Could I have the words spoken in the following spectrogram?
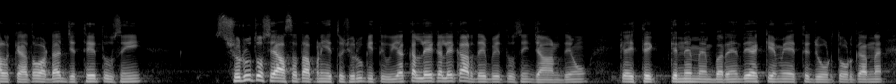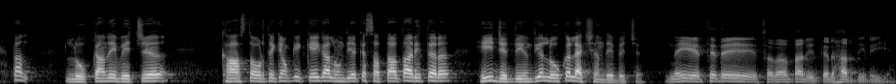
ਹਲਕਾ ਹੈ ਤੁਹਾਡਾ ਜਿੱਥੇ ਤੁਸੀਂ ਸ਼ੁਰੂ ਤੋਂ ਸਿਆਸਤ ਆਪਣੀ ਇੱਥੋਂ ਸ਼ੁਰੂ ਕੀਤੀ ਹੋਈ ਆ। ਕੱਲੇ-ਕੱਲੇ ਘਰ ਦੇ ਵਿੱਚ ਤੁਸੀਂ ਜਾਣਦੇ ਹੋ ਕਿ ਇੱਥੇ ਕਿੰਨੇ ਮੈਂਬਰ ਰਹਿੰਦੇ ਆ, ਕਿਵੇਂ ਇੱਥੇ ਜੋੜ ਤੋੜ ਕਰਨਾ ਤਾਂ ਲੋਕਾਂ ਦੇ ਵਿੱਚ ਖਾਸ ਤੌਰ ਤੇ ਕਿਉਂਕਿ ਇੱਕ ਗੱਲ ਹੁੰਦੀ ਹੈ ਕਿ ਸੱਤਾਧਾਰੀ ਧਿਰ ਹੀ ਜਿੱਦੀ ਹੁੰਦੀ ਹੈ ਲੋਕਲ ਇਲੈਕਸ਼ਨ ਦੇ ਵਿੱਚ। ਨਹੀਂ, ਇੱਥੇ ਤੇ ਸੱਤਾਧਾਰੀ ਧਿਰ ਹਾਰਦੀ ਰਹੀ ਹੈ।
